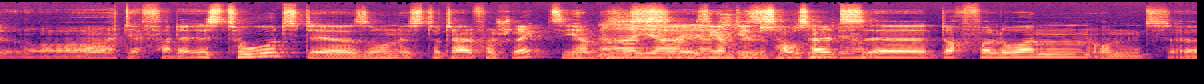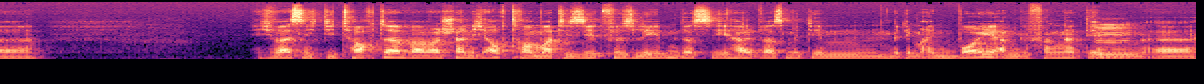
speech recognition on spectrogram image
Oh, der Vater ist tot, der Sohn ist total verschreckt. Sie haben dieses, Ah, ja, äh, ja, sie haben stimmt, dieses stimmt, Haushalt stimmt, äh, doch verloren und äh, ich weiß nicht, die Tochter war wahrscheinlich auch traumatisiert fürs Leben, dass sie halt was mit dem, mit dem einen Boy angefangen hat, dem. Äh,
